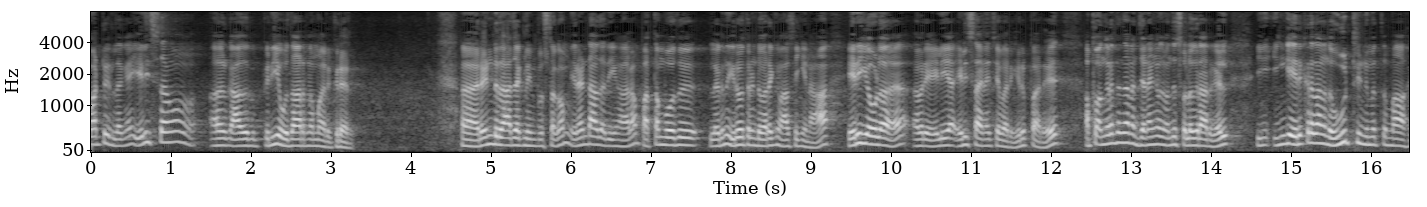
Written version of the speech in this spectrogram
மட்டும் இல்லைங்க எலிசாவும் அதுக்கு அதுக்கு பெரிய உதாரணமாக இருக்கிறார். ரெண்டு ராஜாக்களின் புஸ்தகம் இரண்டாவது அதிகாரம் பத்தொம்போதுலேருந்து இருபத்தி ரெண்டு வரைக்கும் வாசிக்கினா எரிகோவில் அவர் எலியா எலிசா நினைச்சவர் இருப்பார். அப்போ அங்கேருந்து தான் ஜனங்கள் வந்து சொல்லுகிறார்கள் இ- இங்கே இருக்கிறதா அந்த ஊற்று நிமித்தமாக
